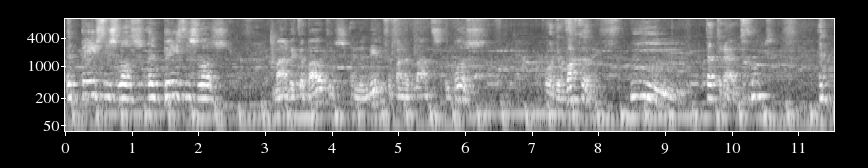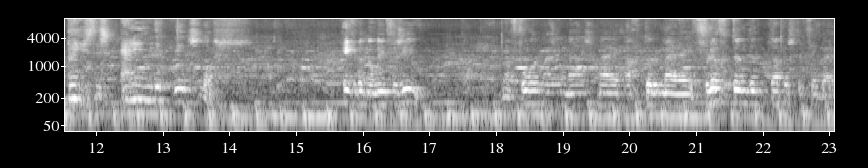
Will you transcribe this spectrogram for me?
Het beest is los, het beest is los. Maar de kabouters en de nimfen van het laatste bos worden wakker. Hmm, dat ruikt goed. Het beest is eindelijk weer los. Ik heb het nog niet gezien. Maar voor mij, naast mij, achter mij, vluchten de dapperste voorbij.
